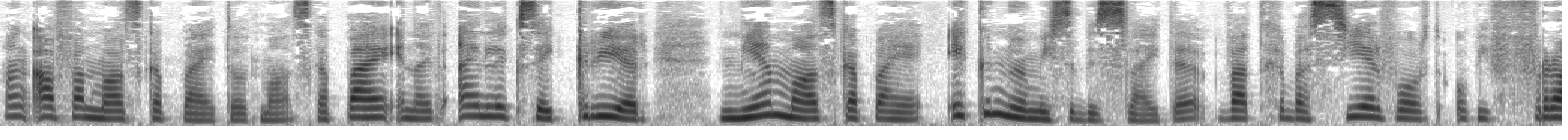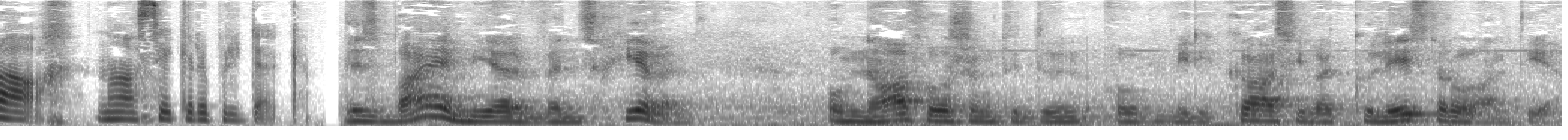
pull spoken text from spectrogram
hang af van maatskappy tot maatskappy en uiteindelik sê Kreer neem maatskappye ekonomiese besluite wat gebaseer word op die vraag na 'n sekere produk. Dis baie meer winsgewend om navorsing te doen op medikasie wat cholesterol hanteer.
